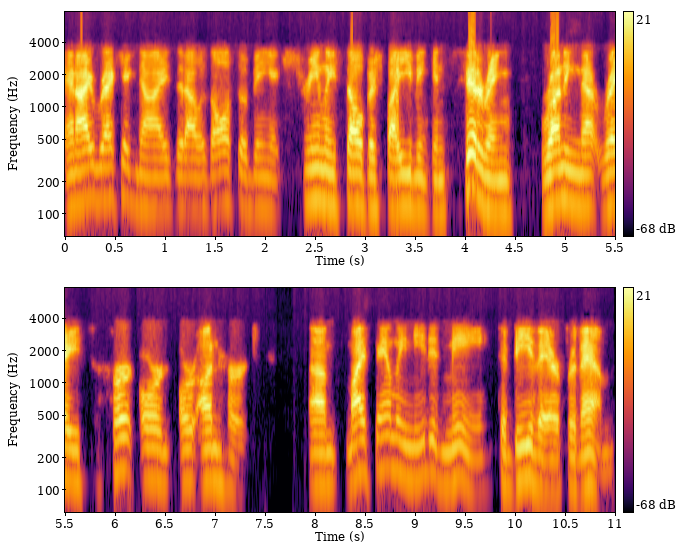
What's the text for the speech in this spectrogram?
And I recognize that I was also being extremely selfish by even considering running that race, hurt or, or unhurt. Um, my family needed me to be there for them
